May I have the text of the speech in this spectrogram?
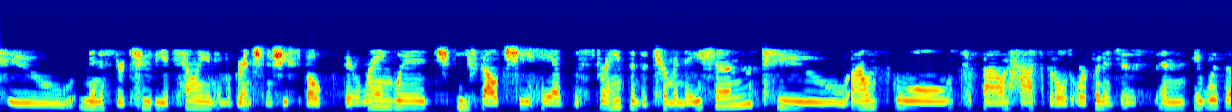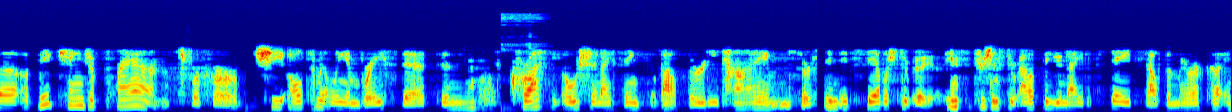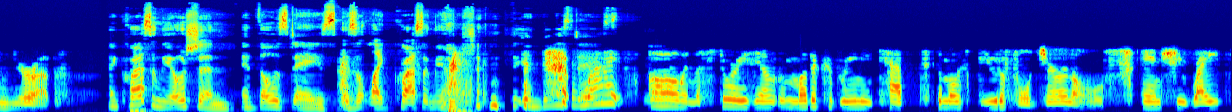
to minister to the Italian immigrants and she spoke their language. He felt she had the strength and determination to found schools, to found hospitals, orphanages, and it was a, a big change of plans for her. She ultimately embraced it and crossed the ocean, I think, about 30 times or established uh, institutions throughout the United States, South America, and Europe. And crossing the ocean in those days isn't like crossing the ocean in these days. Right. Oh, and the stories, you know, Mother Cabrini kept the most beautiful journals and she writes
